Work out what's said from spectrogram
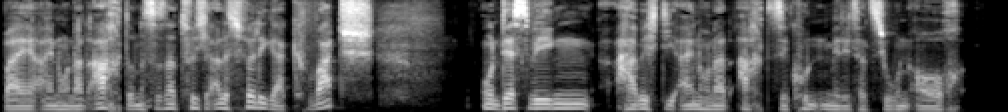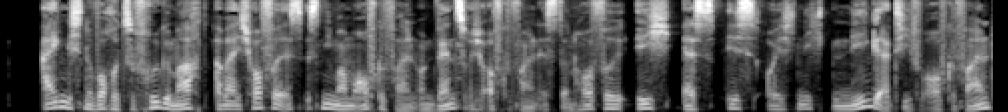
bei 108. Und es ist natürlich alles völliger Quatsch. Und deswegen habe ich die 108 Sekunden Meditation auch eigentlich eine Woche zu früh gemacht, aber ich hoffe, es ist niemandem aufgefallen. Und wenn es euch aufgefallen ist, dann hoffe ich, es ist euch nicht negativ aufgefallen,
